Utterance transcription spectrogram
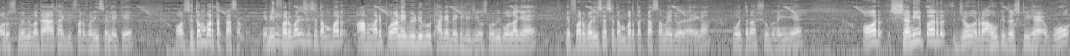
और उसमें भी बताया था कि फरवरी से लेके और सितंबर तक का समय यानी फरवरी से सितंबर आप हमारे पुराने वीडियो भी उठा के देख लीजिए उसमें भी बोला गया है कि फरवरी से सितंबर तक का समय जो रहेगा वो इतना शुभ नहीं है। और शनि पर जो राहु की दृष्टि है वो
